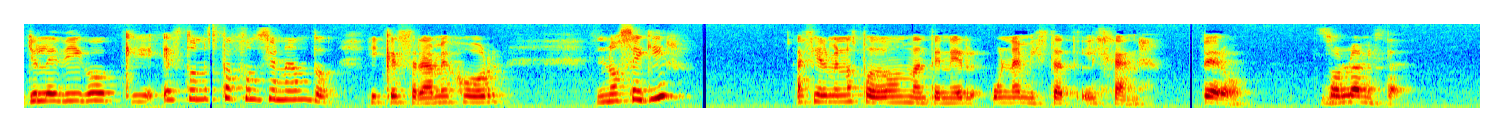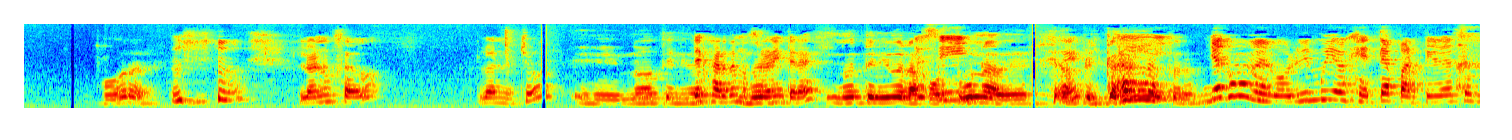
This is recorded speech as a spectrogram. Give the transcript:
Yo le digo que esto no está funcionando y que será mejor no seguir. Así al menos podemos mantener una amistad lejana, pero solo amistad. Órale. ¿Lo han usado? ¿Lo han hecho? Eh, no he tenido, ¿Dejar de mostrar no interés? No he tenido la Yo sí. fortuna de aplicarla, Sí, pero... Yo como me volví muy ojete a partir de eso.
